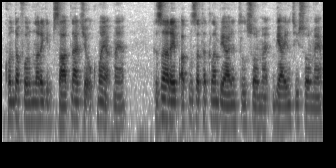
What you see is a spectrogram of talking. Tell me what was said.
bu konuda forumlara girip saatlerce okuma yapmaya, kızı arayıp aklınıza takılan bir ayrıntılı sormaya, bir ayrıntıyı sormaya,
